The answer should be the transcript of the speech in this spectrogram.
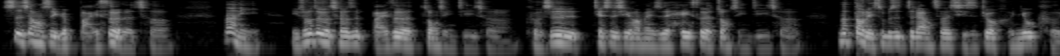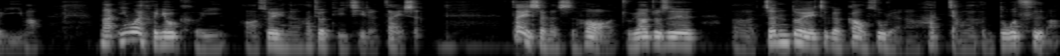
事实上是一个白色的车。那你你说这个车是白色重型机车，可是监视器画面是黑色重型机车，那到底是不是这辆车其实就很有可疑嘛？那因为很有可疑啊，所以呢他就提起了再审。再审的时候啊，主要就是呃针对这个告诉人啊，他讲了很多次嘛。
